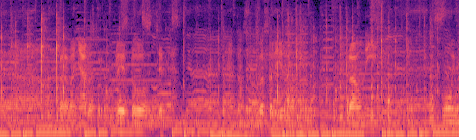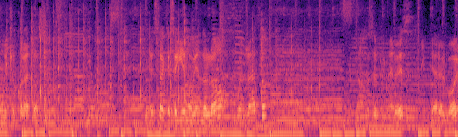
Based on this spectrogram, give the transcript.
para, para bañarlas por completo, etc. Entonces nos va a salir un brownie muy muy chocolatoso. Esto hay que seguir moviéndolo un buen rato. Lo que vamos a hacer primero es limpiar el bol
